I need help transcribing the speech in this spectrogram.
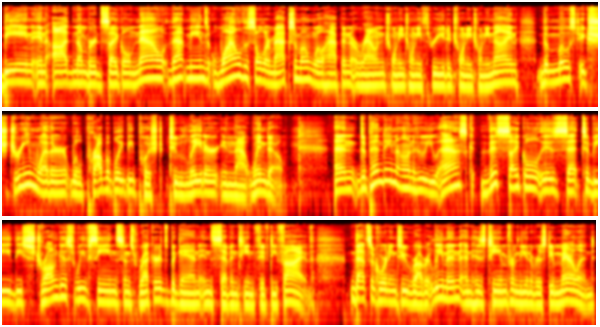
Being an odd numbered cycle now, that means while the solar maximum will happen around 2023 to 2029, the most extreme weather will probably be pushed to later in that window. And depending on who you ask, this cycle is set to be the strongest we've seen since records began in 1755. That's according to Robert Leamon and his team from the University of Maryland.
